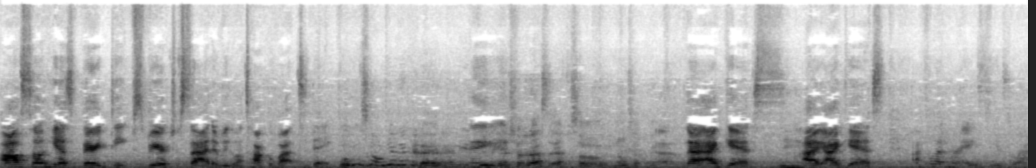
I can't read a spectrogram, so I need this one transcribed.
also, he has a very deep spiritual side that we're going to talk about today. Well, we're just gonna get into that. And in the intro, that's the episode. You know what I'm saying? Uh, I I guess. Mhm. I, I guess. I feel like my AC is loud.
